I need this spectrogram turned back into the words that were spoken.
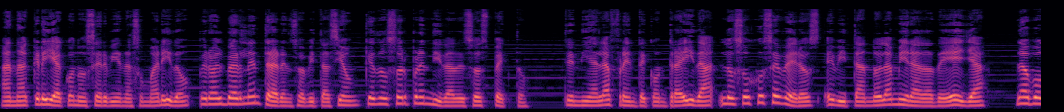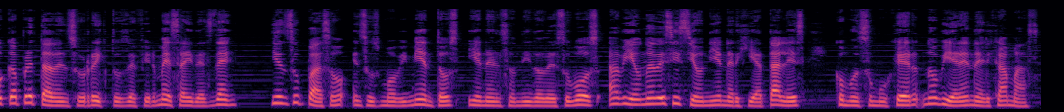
Ana creía conocer bien a su marido, pero al verle entrar en su habitación quedó sorprendida de su aspecto. Tenía la frente contraída, los ojos severos, evitando la mirada de ella, la boca apretada en su rictus de firmeza y desdén, y en su paso, en sus movimientos y en el sonido de su voz había una decisión y energía tales como su mujer no viera en él jamás.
